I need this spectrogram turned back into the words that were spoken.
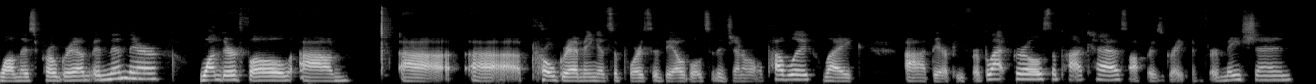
wellness program. And then there are wonderful um, uh, uh, programming and supports available to the general public, like uh, Therapy for Black Girls, the podcast, offers great information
